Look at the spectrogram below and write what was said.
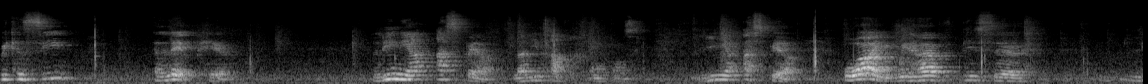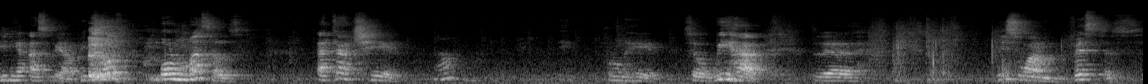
we can see a lip here. Linea aspera la ligne âpre en français linea aspera. Why we have this uh, linea aspera? Because all muscles attach here. Oh. from here. So we have the, this one, vestus,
